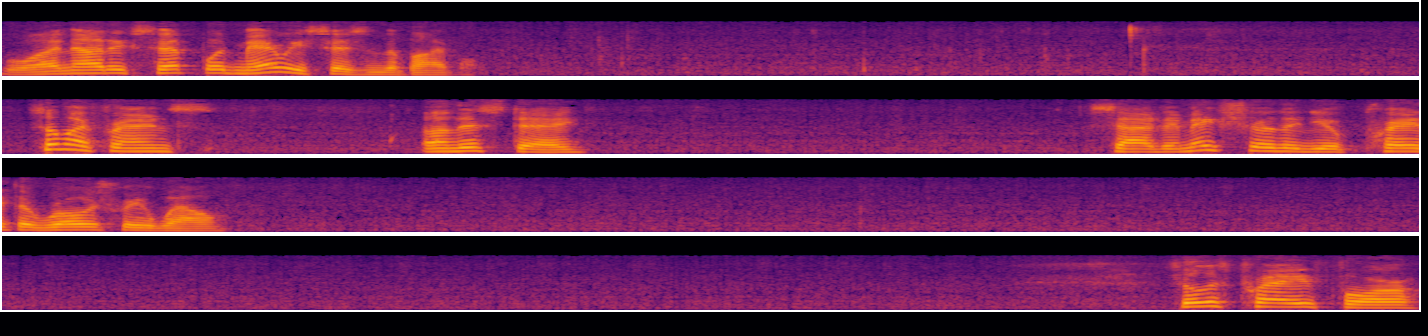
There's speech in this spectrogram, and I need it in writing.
Why not accept what Mary says in the Bible? So my friends, on this day, Saturday, make sure that you pray the rosary well. So let's pray for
